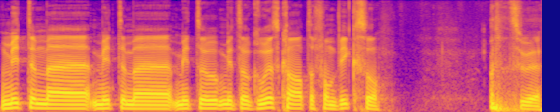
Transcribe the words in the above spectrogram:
Mit, dem, äh, mit, dem, äh, mit, der, mit der Grußkarte vom Wichser dazu.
